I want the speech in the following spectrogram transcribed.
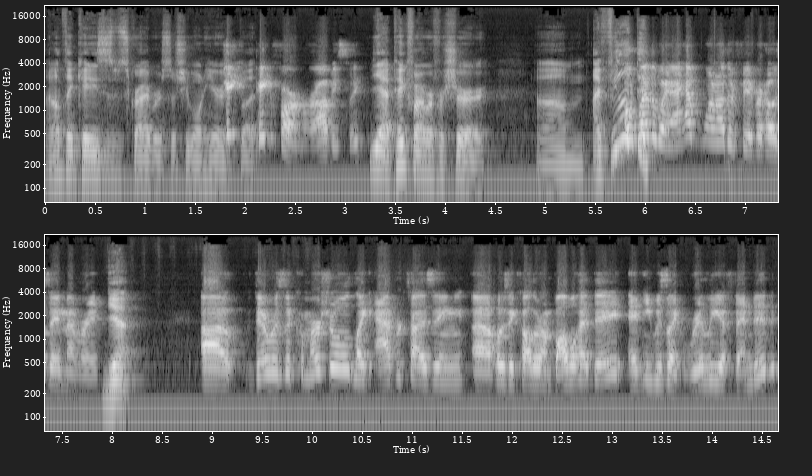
I don't think Katie's a subscriber, so she won't hear it. But pig farmer, obviously. yeah, pig farmer for sure. Um, I feel Oh, like by the- the way, I have one other favorite Jose memory. yeah. Uh, there was a commercial like advertising uh, Jose Calderon bobblehead day, and he was like really offended.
